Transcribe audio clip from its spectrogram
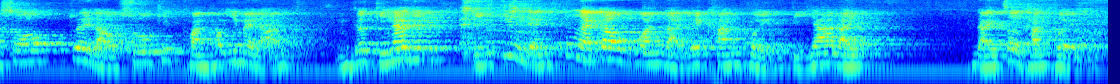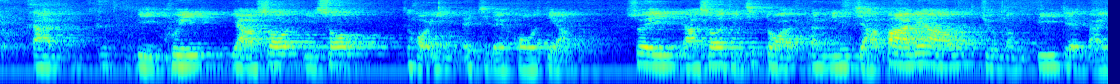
稣做老师去传福音的人。毋过今仔日，因竟然转来到原来的工课，伫遐来来做工课，啊，离开耶稣伊所互因的一个呼召。所以耶稣伫即段当因食饱了后，就问彼得来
